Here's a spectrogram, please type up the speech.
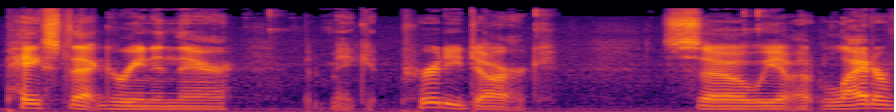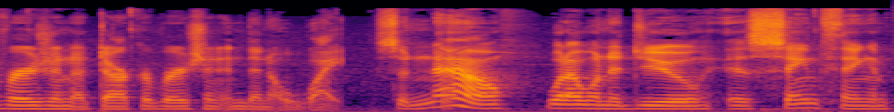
paste that green in there, but make it pretty dark. So we have a lighter version, a darker version, and then a white. So now what I want to do is same thing,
